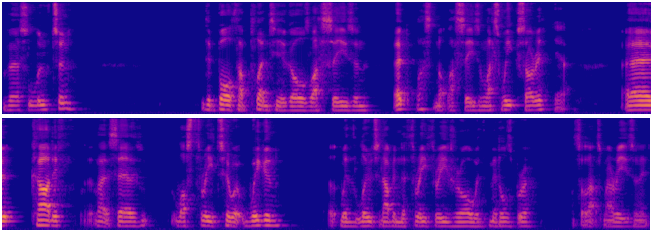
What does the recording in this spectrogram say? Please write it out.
versus Luton. They both had plenty of goals last season. Uh, last not last season, last week. Sorry. Yeah. Uh, Cardiff, like I say, lost three two at Wigan, with Luton having the three three draw with Middlesbrough. So that's my reasoning.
